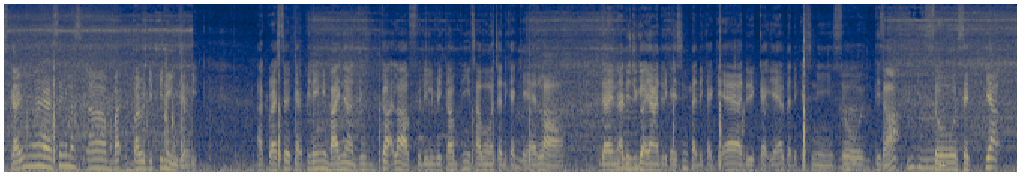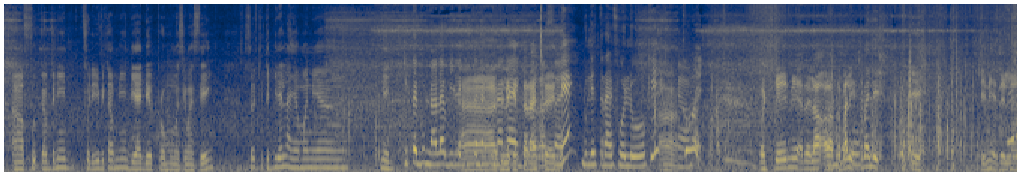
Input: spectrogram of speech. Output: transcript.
Sekarang ni rasanya masih, uh, ba- baru di Penang je. Aku rasa kat Penang ni banyak jugalah food delivery company sama macam dekat Hmm. KL lah. Dan ada juga yang ada dekat sini tak ada dekat KL, ada dekat KL tak ada dekat sini. So Hmm. dia tak. So setiap uh, food company, food delivery company dia ada promo masing-masing. So kita pilih lah yang mana yang ni. Kita gunalah bila kita nak Ah, guna bila kan, kita rasa ni. Eh, boleh try follow, okey? Ah. Ya. Okey ni adalah oh, terbalik terbalik. Okey. Ini adalah.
